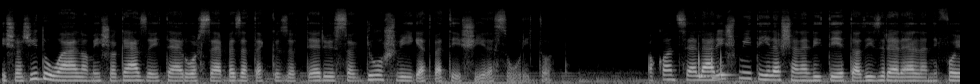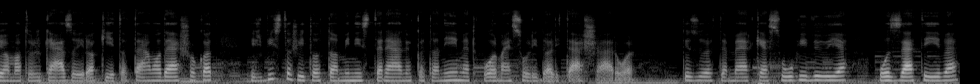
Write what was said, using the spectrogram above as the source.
és a zsidó állam és a gázai terrorszervezetek közötti erőszak gyors véget vetésére szólított. A kancellár ismét élesen elítélte az Izrael elleni folyamatos gázai rakéta támadásokat, és biztosította a miniszterelnököt a német kormány szolidaritásáról – közölte Merkel szóvivője, hozzátéve,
